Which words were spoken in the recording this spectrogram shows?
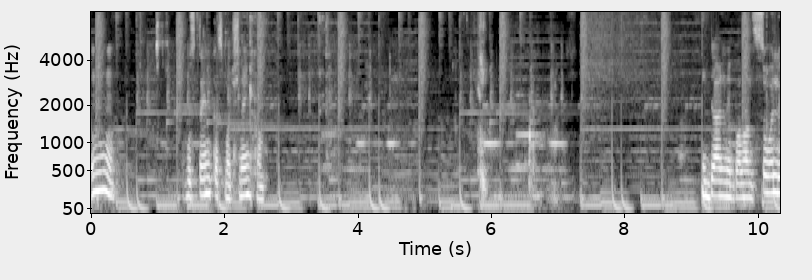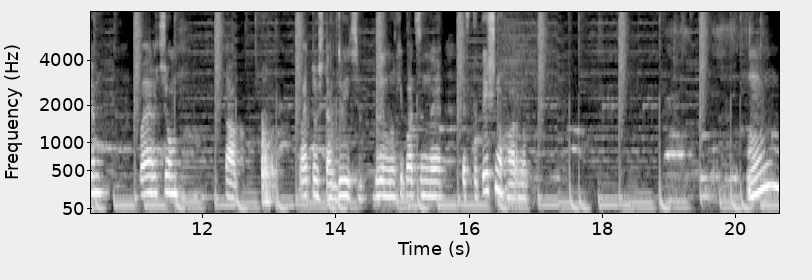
М, Густенька, смачненька. Ідеальний баланс солі, перцю. Так, давайте ось так, дивіться. Блін, ну хіба це не естетично гарно? м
